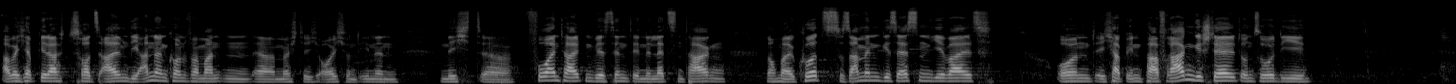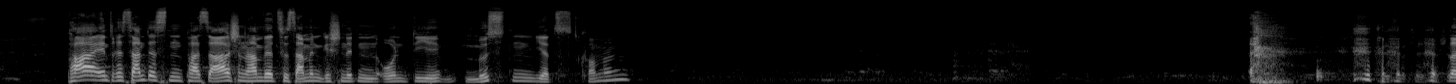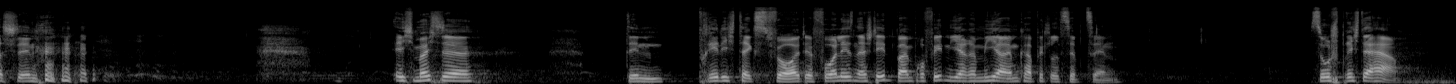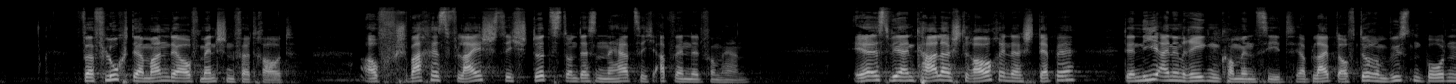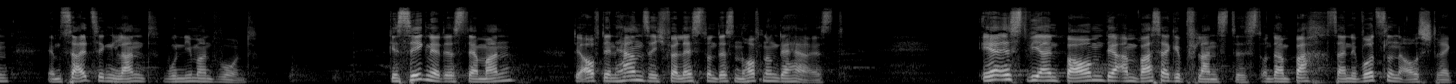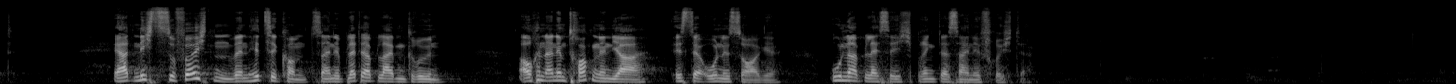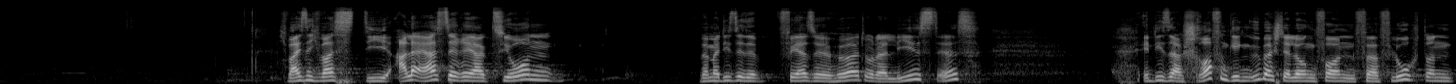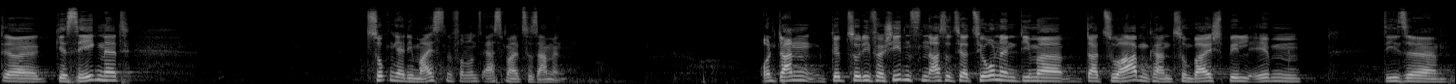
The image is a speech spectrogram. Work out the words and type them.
Aber ich habe gedacht, trotz allem, die anderen Konfirmanden äh, möchte ich euch und Ihnen nicht äh, vorenthalten. Wir sind in den letzten Tagen noch mal kurz zusammengesessen jeweils und ich habe Ihnen ein paar Fragen gestellt und so die paar interessantesten Passagen haben wir zusammengeschnitten und die müssten jetzt kommen. Lass stehen. Ich möchte den Predigtext für heute vorlesen. Er steht beim Propheten Jeremia im Kapitel 17. So spricht der Herr. Verflucht der Mann, der auf Menschen vertraut, auf schwaches Fleisch sich stützt und dessen Herz sich abwendet vom Herrn. Er ist wie ein kahler Strauch in der Steppe, der nie einen Regen kommen sieht. Er bleibt auf dürrem Wüstenboden im salzigen Land, wo niemand wohnt. Gesegnet ist der Mann, der auf den Herrn sich verlässt und dessen Hoffnung der Herr ist. Er ist wie ein Baum, der am Wasser gepflanzt ist und am Bach seine Wurzeln ausstreckt. Er hat nichts zu fürchten, wenn Hitze kommt, seine Blätter bleiben grün. Auch in einem trockenen Jahr ist er ohne Sorge. Unablässig bringt er seine Früchte. Weiß nicht, was die allererste Reaktion, wenn man diese Verse hört oder liest, ist. In dieser schroffen Gegenüberstellung von verflucht und äh, gesegnet zucken ja die meisten von uns erstmal zusammen. Und dann gibt es so die verschiedensten Assoziationen, die man dazu haben kann. Zum Beispiel eben diese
